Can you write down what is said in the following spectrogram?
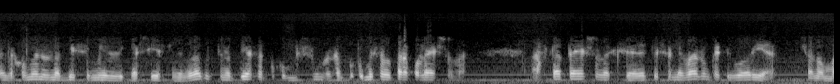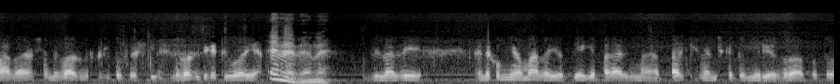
ενδεχομένως να μπει σε μια διαδικασία στην Ευρώπη, την οποία θα αποκομίσουμε πάρα πολλά έσοδα. Αυτά τα έσοδα, ξέρετε, σε ανεβάζουν κατηγορία σαν ομάδα, σου ανεβάζουν εκτός από το πρεστή, σου ανεβάζουν και κατηγορία. Ε, βέβαια, ναι. Δηλαδή, αν έχω μια ομάδα η οποία για παράδειγμα πάρει 1,5 εκατομμύριο ευρώ από το,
